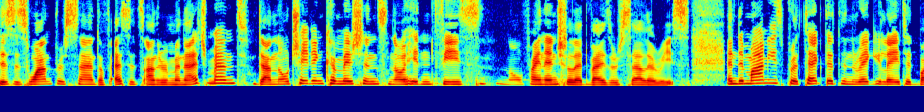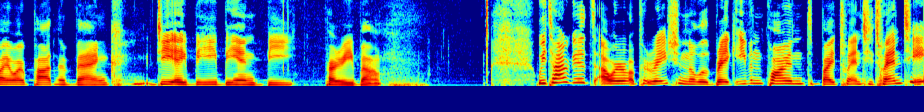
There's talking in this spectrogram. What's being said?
this is 1% of assets under management. There are no trading commissions, no hidden fees, no financial advisor salaries. And the money is protected and regulated by our partner bank, DAB BNP Paribas. We target our operational break even point by 2020.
